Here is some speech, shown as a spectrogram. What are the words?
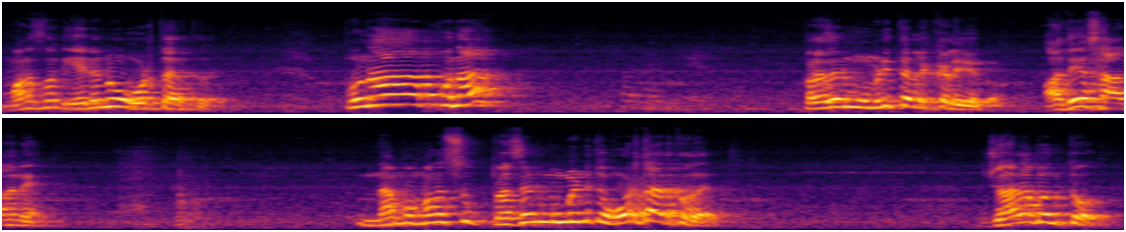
ಮನಸ್ಸಲ್ಲಿ ಏನೇನೋ ಓಡ್ತಾ ಇರ್ತದೆ. ಪುನಃ ಪುನಃ ಪ್ರೆಸೆಂಟ್ ಮೂಮೆಂಟ್ ತಲೆ ಕಳಿಬೇಕು ಅದೇ ಸಾಧನೆ. ನಮ್ಮ ಮನಸ್ಸು ಪ್ರೆಸೆಂಟ್ ಮೂಮೆಂಟ್ ಓಡ್ತಾ ಇರ್ತದೆ. ಜ್ವರ ಬಂತು.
